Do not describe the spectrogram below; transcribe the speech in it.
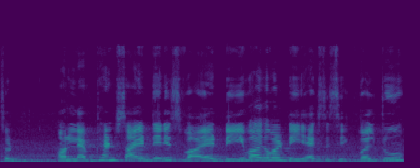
So on left hand side there is y dy over dx is equal to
